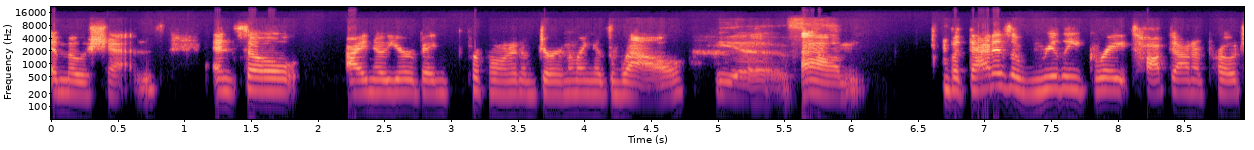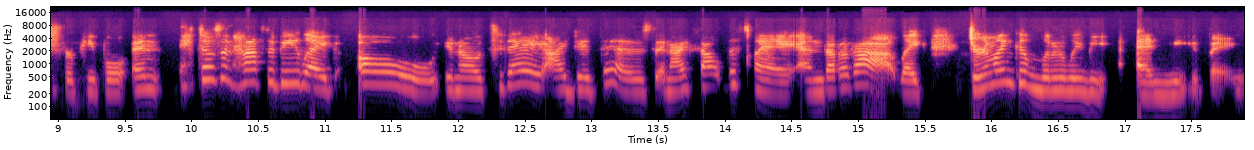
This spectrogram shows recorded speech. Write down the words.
emotions. And so i know you're a big proponent of journaling as well. Yes. Um but that is a really great top down approach for people. And it doesn't have to be like, oh, you know, today I did this and I felt this way and da da da. Like journaling can literally be anything.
